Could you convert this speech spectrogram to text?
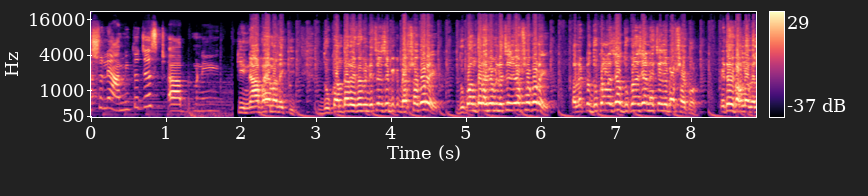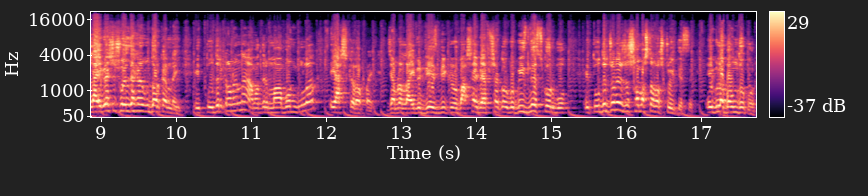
আসলে আমি তো জাস্ট মানে কি না ভাই মানে কি? দোকানদার এভাবে নেচে ব্যবসা করে? দোকানদার এভাবে নেচে নেচে ব্যবসা করে? তাহলে একটা দোকানে যা দোকানে যা নেচে ব্যবসা কর। এটাই ভালো হবে। লাইভে এসে শরীর দেখানোর দরকার নাই। এই তোদের কারণে না আমাদের মা বোনগুলো এই আশকারা পায় যে আমরা লাইভে ড্রেস বিক্রি করব বাসায় ব্যবসা করব বিজনেস করব। এই তোদের জন্য যে সমাজটা নষ্ট হইতেছে এগুলা বন্ধ কর।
